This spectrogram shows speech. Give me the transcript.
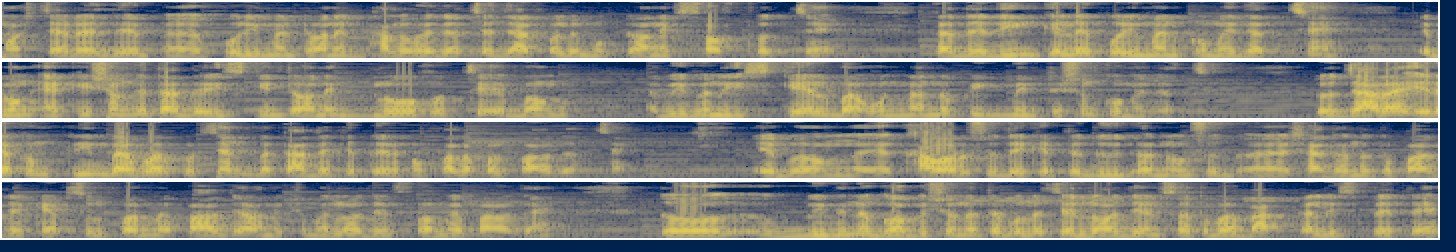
ময়শ্চারাইজের পরিমাণটা অনেক ভালো হয়ে যাচ্ছে, যার ফলে মুখটা অনেক সফট হচ্ছে, তাদের রিঙ্কেলের পরিমাণ কমে যাচ্ছে এবং একই সঙ্গে তাদের স্কিনটা অনেক গ্লো হচ্ছে এবং বিভিন্ন স্কেল বা অন্যান্য পিগমেন্টেশন কমে যাচ্ছে। তো যারা এরকম ক্রিম ব্যবহার করছেন বা তাদের ক্ষেত্রে এরকম ফলাফল পাওয়া যাচ্ছে এবং খাওয়ার ওষুধের ক্ষেত্রে দুই ধরনের ওষুধ সাধারণত পাওয়া যায়। ক্যাপসুল ফর্মে পাওয়া যায়, অনেক সময় লজেন্স ফর্মে পাওয়া যায়। তো, বিভিন্ন গবেষণাতে বলেছে লজেন্স অথবা বাক্কাল স্প্রেতে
